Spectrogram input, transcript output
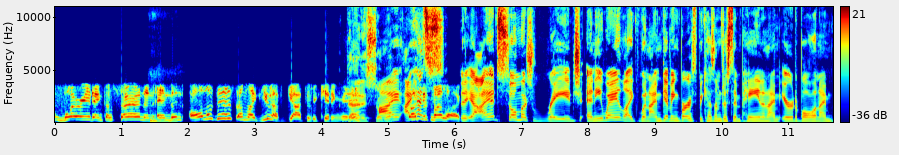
worried and concerned, and, Mm-hmm. and then all of this, I'm like, you have got to be kidding me. That is so good. I, I had my luck. Yeah, I had so much rage anyway. Like when I'm giving birth because I'm just in pain and I'm irritable and I'm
